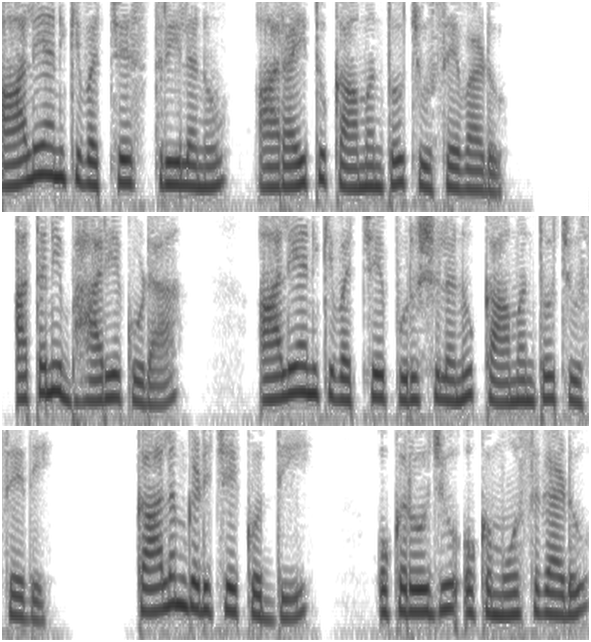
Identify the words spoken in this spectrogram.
ఆలయానికి వచ్చే స్త్రీలను ఆ రైతు కామంతో చూసేవాడు. అతని భార్య కూడా ఆలయానికి వచ్చే పురుషులను కామంతో చూసేది. కాలం గడిచే కొద్దీ ఒకరోజు ఒక మోసగాడు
